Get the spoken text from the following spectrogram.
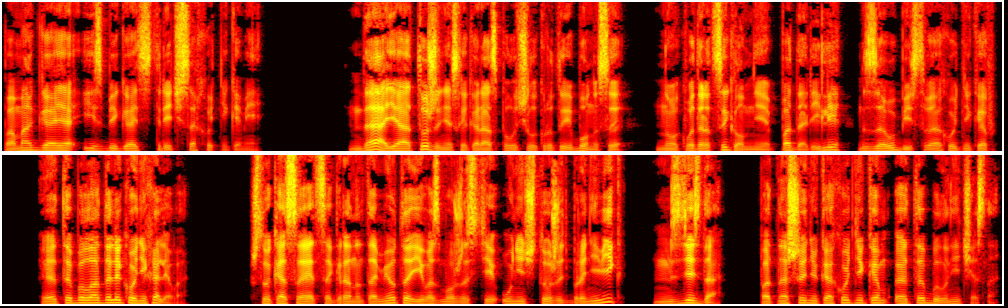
помогая избегать встреч с охотниками. Да, я тоже несколько раз получил крутые бонусы, но квадроцикл мне подарили за убийство охотников. Это была далеко не халява. Что касается гранатомета и возможности уничтожить броневик, здесь да. По отношению к охотникам это было нечестно.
